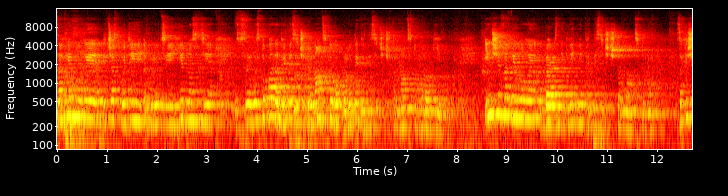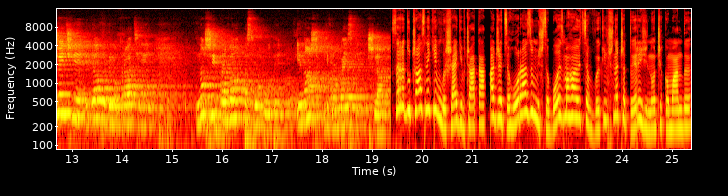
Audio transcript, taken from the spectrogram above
загинули під час подій Революції Гідності з листопада 2013 по лютий 2014 років. Інші загинули у березні-квітні 2014-го, захищаючи ідеали демократії, наші права та свободи і наш європейський шлях. Серед учасників лише дівчата, адже цього разу між собою змагаються виключно чотири жіночі команди.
